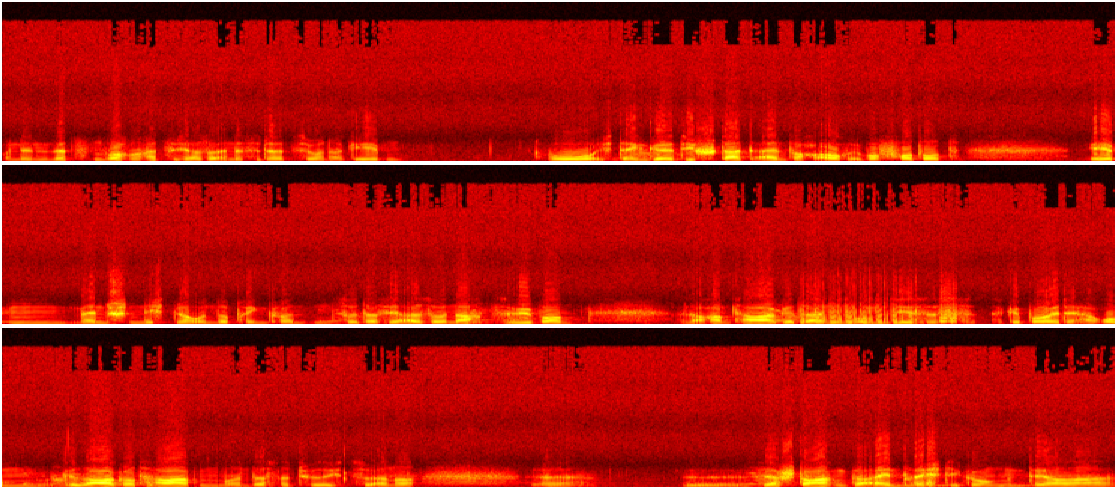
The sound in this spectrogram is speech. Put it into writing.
Und in den letzten Wochen hat sich also eine Situation ergeben, wo ich denke, die Stadt einfach auch überfordert eben Menschen nicht mehr unterbringen konnten, sodass sie also nachts über und auch am Tage dann um dieses Gebäude herum gelagert haben und das natürlich zu einer äh, sehr starken Beeinträchtigung der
